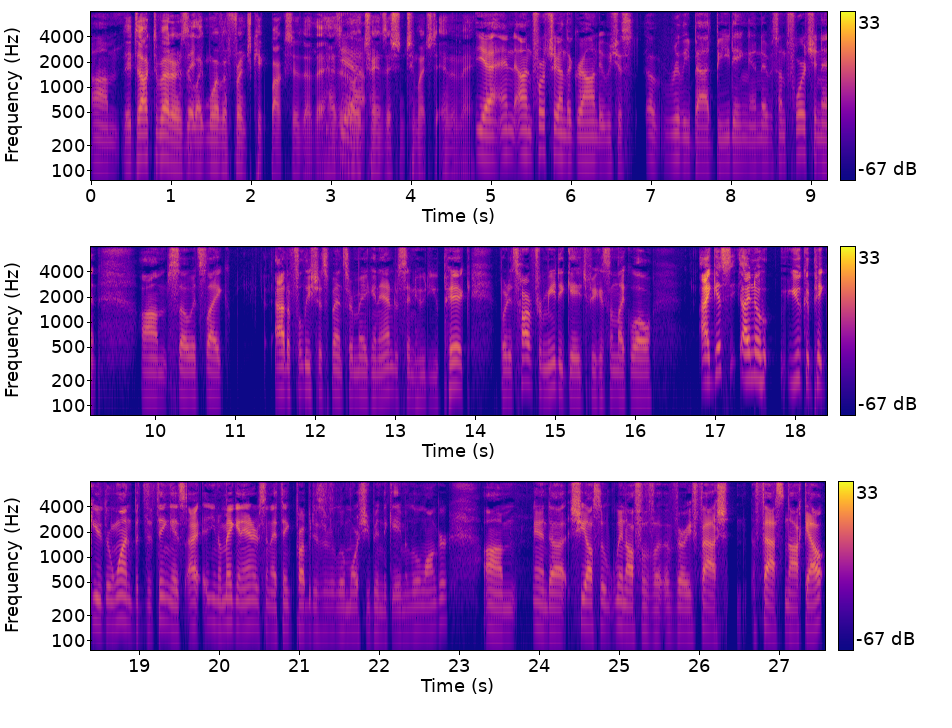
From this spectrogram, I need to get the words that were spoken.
Um, they talked about her as but- like more of a French kickboxer though that hasn't Yeah. really transitioned too much to MMA. yeah, and unfortunately on the ground, it was just a really bad beating, and it was unfortunate. Um, so it's like, out of Felicia Spencer, Megan Anderson, who do you pick? But it's hard for me to gauge because I'm like, well. I guess I know you could pick either one, but the thing is, I you know Megan Anderson, I think probably deserves a little more. She's been in the game a little longer, um, and uh, she also went off of a, a very fast fast knockout.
